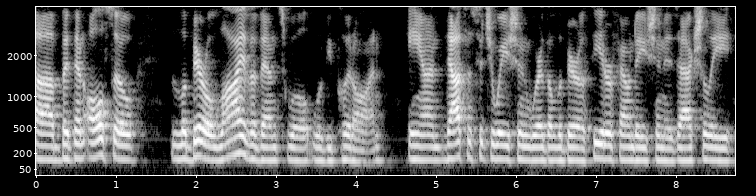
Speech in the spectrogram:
Uh, but then also, Lobero Live events will will be put on, and that's a situation where the Lobero Theater Foundation is actually,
